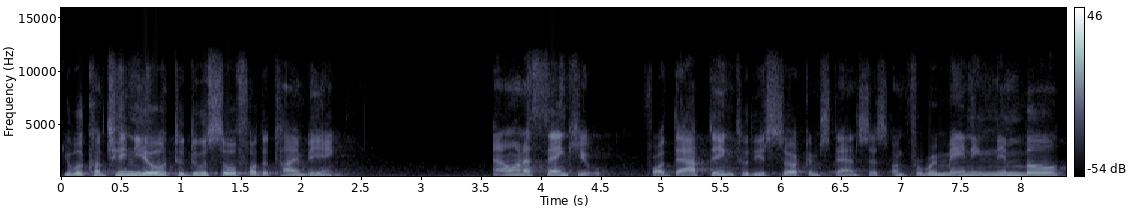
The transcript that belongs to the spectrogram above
you will continue to do so for the time being. And I want to thank you for adapting to these circumstances and for remaining nimble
